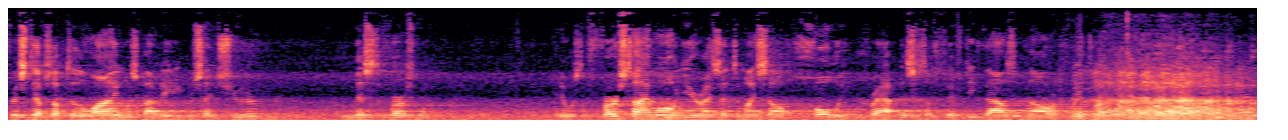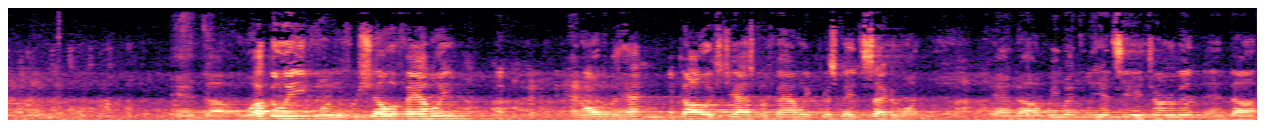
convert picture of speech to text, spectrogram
Chris steps up to the line, was about an 80% shooter. He missed the first one. And it was the first time all year I said to myself, holy crap, this is a $50,000 free throw. and uh, luckily for the Fraschilla family and all the Manhattan College Jasper family, Chris made the second one. And uh, we went to the NCAA tournament, and uh,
